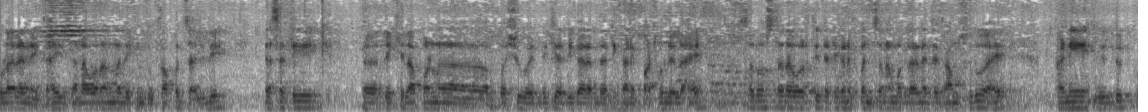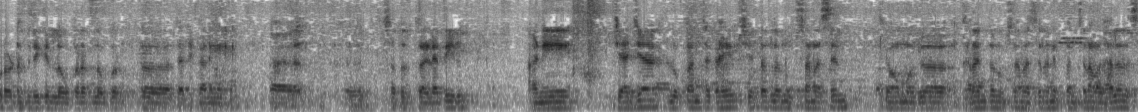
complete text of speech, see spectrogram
उडाल्याने काही जनावरांना देखील दुखापत झालेली त्यासाठी देखील आपण पशुवैद्यकीय अधिकाऱ्यांना त्या ठिकाणी पाठवलेलं आहे. सर्व स्तरावरती त्या ठिकाणी पंचनामा करण्याचं काम सुरू आहे. आणि विद्युत पुरवठा देखील लवकरात लवकर त्या ठिकाणी सतत करण्यात येईल. आणि ज्या ज्या लोकांचं काही शेतातलं नुकसान असेल किंवा मग घरांचं नुकसान असेल आणि पंचनामा झालेलं असेल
